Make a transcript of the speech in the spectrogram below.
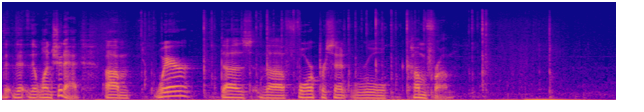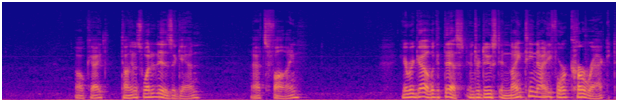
that, that, that one should add. Um, where does the 4% rule come from? Okay, telling us what it is again. That's fine. Here we go. Look at this. Introduced in 1994, correct,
